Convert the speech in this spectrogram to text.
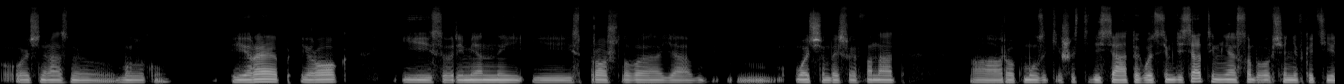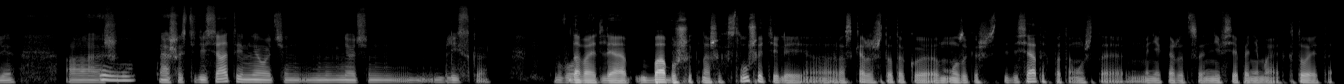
очень разную музыку. И рэп, и рок, и современный, и из прошлого. Я очень большой фанат а, рок-музыки 60-х. Вот 70-е мне особо вообще не вкатили. А ш- О, а 60-е мне очень, мне очень близко. Вот. Давай для бабушек наших слушателей э, расскажешь, что такое музыка 60-х, потому что, мне кажется, не все понимают, кто это.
